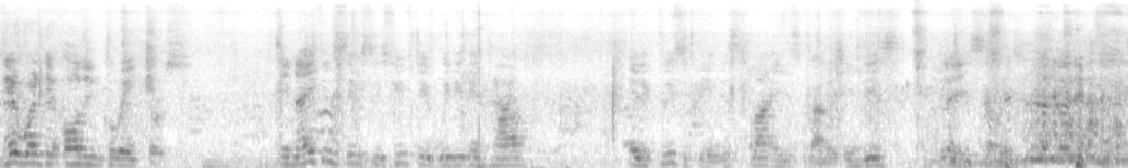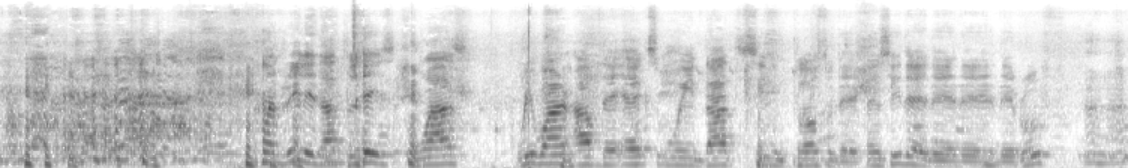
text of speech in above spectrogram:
they were the old incubators. In 1960s, 50s, we didn't have electricity in this, pla- in this planet, in this place. and really, that place was, we were up the X with that ceiling close to the, can you see the, the, the, the roof? Uh-huh.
